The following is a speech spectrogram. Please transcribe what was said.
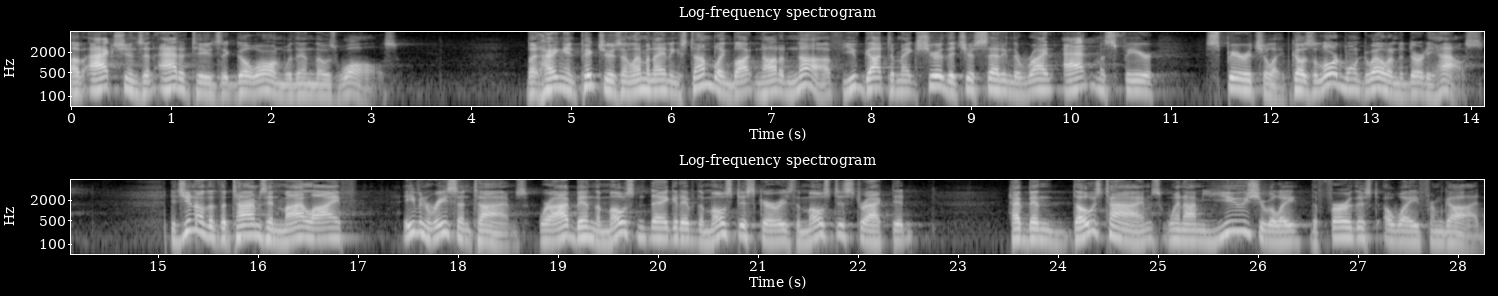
of actions and attitudes that go on within those walls. But hanging pictures and eliminating stumbling block, not enough. You've got to make sure that you're setting the right atmosphere spiritually because the Lord won't dwell in a dirty house. Did you know that the times in my life, even recent times, where I've been the most negative, the most discouraged, the most distracted, have been those times when I'm usually the furthest away from God.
